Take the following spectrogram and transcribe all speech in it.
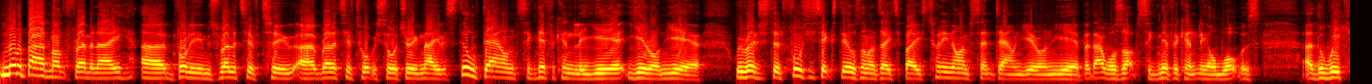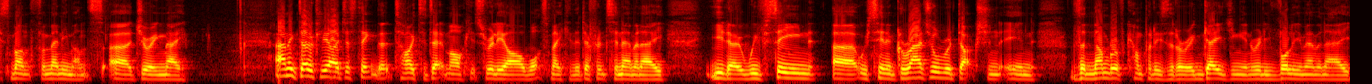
not a bad month for M&A uh, volumes relative to uh, relative to what we saw during May, but still down significantly year year on year. We registered 46 deals on our database, 29% down year on year, but that was up significantly on what was uh, the weakest month for many months during May. Anecdotally, I just think that tighter debt markets really are what's making the difference in M&A. You know, we've seen uh, we've seen a gradual reduction in the number of companies that are engaging in really volume M&A,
